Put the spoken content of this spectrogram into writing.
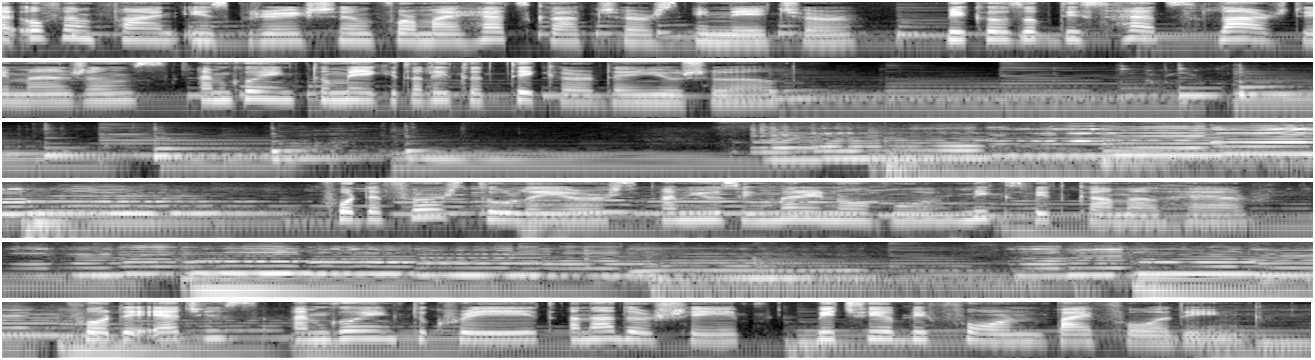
I often find inspiration for my head sculptures in nature. Because of this head's large dimensions, I'm going to make it a little thicker than usual. For the first two layers, I'm using merino wool mixed with camel hair. For the edges, I'm going to create another shape which will be formed by folding.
